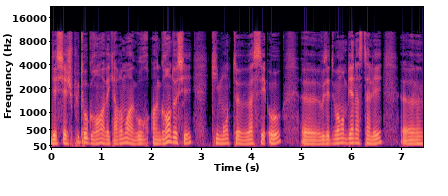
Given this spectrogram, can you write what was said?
Des sièges plutôt grands avec vraiment un, gros- un grand dossier qui monte euh, assez haut. Euh, vous êtes vraiment bien installé. Euh,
